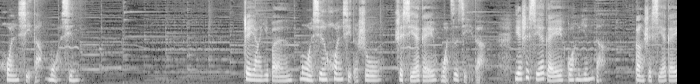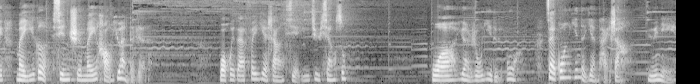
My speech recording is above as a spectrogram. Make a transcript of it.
欢喜的墨心。这样一本墨心欢喜的书，是写给我自己的，也是写给光阴的，更是写给每一个心持美好愿的人。我会在扉页上写一句相送：我愿如一缕墨。在光阴的砚台上，与你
